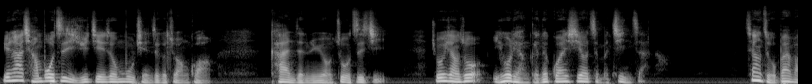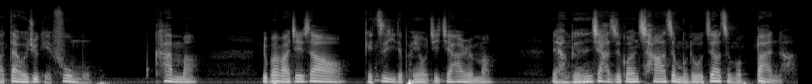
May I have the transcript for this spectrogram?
因为他强迫自己去接受目前这个状况，看着女友做自己，就会想说，以后两个人的关系要怎么进展啊？这样子有办法带回去给父母看吗？有办法介绍给自己的朋友及家人吗？两个人价值观差这么多，这要怎么办啊？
